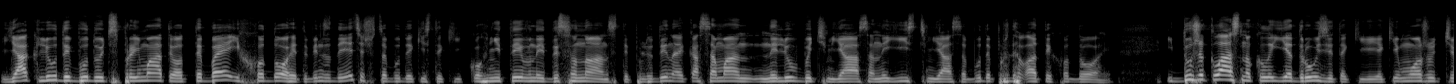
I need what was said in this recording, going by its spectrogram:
Як люди будуть сприймати от тебе і хот-доги? Тобі не здається, що це буде якийсь такий когнітивний дисонанс? Типу людина, яка сама не любить м'яса, не їсть м'яса, буде продавати хот-доги. І дуже класно, коли є друзі такі, які можуть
